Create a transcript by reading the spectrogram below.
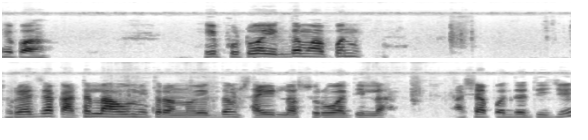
हे पहा. हे फुटवा एकदम आपण धुऱ्याच्या काठाला हवं मित्रांनो. एकदम साईडला सुरुवातीला. अशा पद्धतीचे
